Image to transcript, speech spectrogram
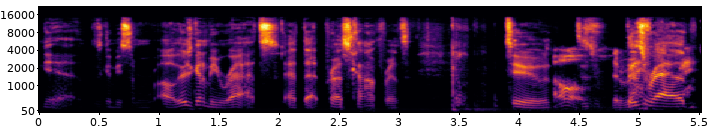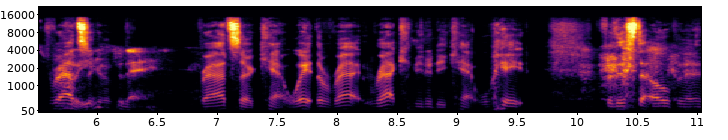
Yeah, there's going to be some. Oh, there's going to be rats at that press conference, too. Oh, There's- the rats, rats. Rats, are gonna, rats are can't wait. The rat rat community can't wait for this to open.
